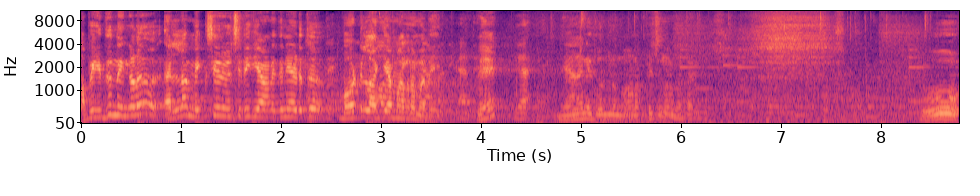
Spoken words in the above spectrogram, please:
അപ്പൊ ഇത് നിങ്ങൾ എല്ലാം മിക്സ് ചെയ്ത് വെച്ചിരിക്കുകയാണ്. ഇതിനെ എടുത്ത് ബോട്ടിലാക്കിയാൽ മാത്രം മതി. ഏ. ഞാനിതൊന്ന് മണപ്പിച്ച് നോക്കട്ടെ. ഓ.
